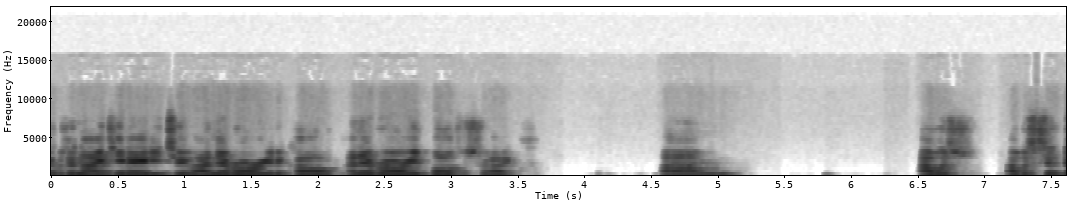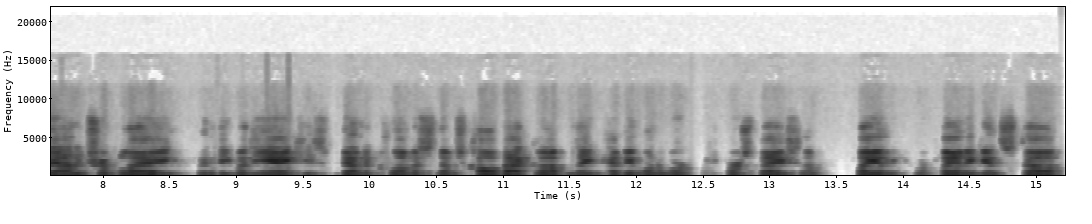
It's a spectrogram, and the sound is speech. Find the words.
It was in 1982. I never argued a call. I never argued balls and strikes. Um, I was I was sent down to AAA with the with the Yankees down to Columbus, and I was called back up, and they had me want to work at first base, and I'm playing. We're playing against uh,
